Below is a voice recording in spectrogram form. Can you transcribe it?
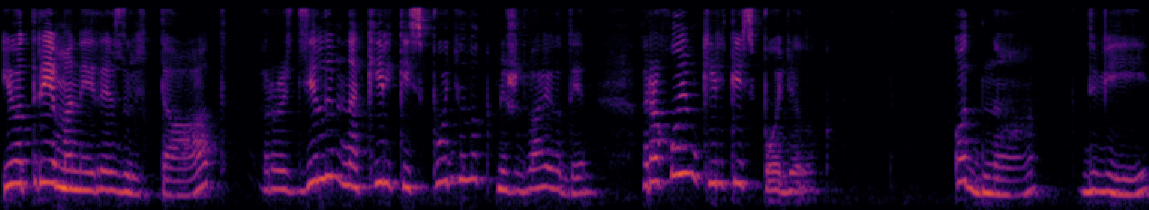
І отриманий результат розділимо на кількість поділок між 2 і 1. Рахуємо кількість поділок. 1, 2,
